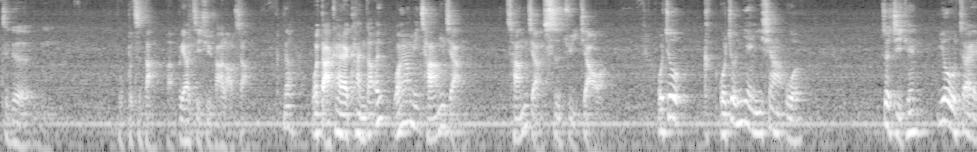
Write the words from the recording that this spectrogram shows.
这个我不知道啊，不要继续发牢骚。那我打开来看到，哎，王阳明常讲，常讲四句教啊，我就我就念一下我这几天又在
